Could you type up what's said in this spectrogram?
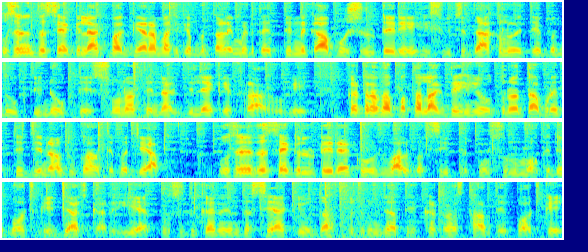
ਉਸ ਨੇ ਦੱਸਿਆ ਕਿ ਲਗਭਗ 11:45 ਮਿੰਟ ਤੇ ਤਿੰਨ ਕਾਪੋਸ਼ ਲੁਟੇਰੇ ਇਸ ਵਿੱਚ ਦਾਖਲ ਹੋਏ ਤੇ ਬੰਦੂਕ ਦੀ ਨੋਕ ਤੇ ਸੋਨਾ ਤੇ ਨਕਦੀ ਲੈ ਕੇ ਫਰਾਰ ਹੋ ਗਏ। ਘਟਨਾ ਦਾ ਪਤਾ ਲੱਗਦੇ ਹੀ ਉਹ ਤੁਰੰਤ ਆਪਣੇ ਭਤੀਜੇ ਨਾਲ ਦੁਕਾਨ ਤੇ ਭੱਜਿਆ। ਉਸ ਨੇ ਦੱਸਿਆ ਕਿ ਲੁਟੇਰਿਆਂ ਕੋਲ ਰਿਵਾਲਵਰ ਸੀ ਤੇ ਪੁਲਿਸ ਨੂੰ ਮੌਕੇ ਤੇ ਪਹੁੰਚ ਕੇ ਜਾਂਚ ਕਰ ਰਹੀ ਹੈ। ਪੁਲਿਸ ਅਧਿਕਾਰੀ ਨੇ ਦੱਸਿਆ ਕਿ ਉਹ 10:55 ਤੇ ਘਟਨਾ ਸਥਾਨ ਤੇ ਪਹੁੰਚ ਗਏ।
